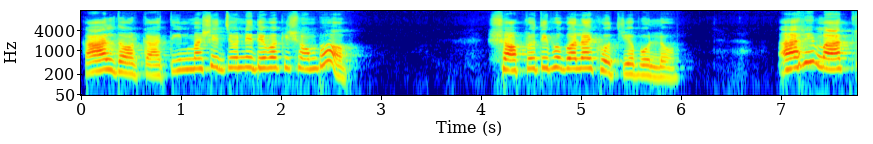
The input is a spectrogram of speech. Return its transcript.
কাল দরকার, তিন মাসের জন্যে দেওয়া কি সম্ভব? সপ্রতিভ গলায় ক্ষত্রিয় বলল, আরে মাত্র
